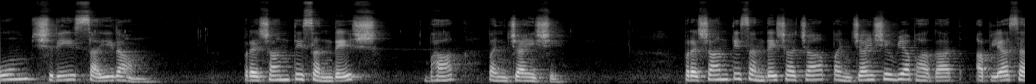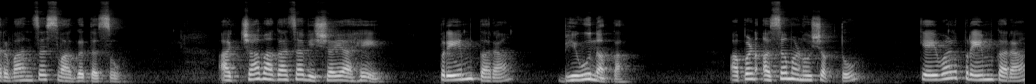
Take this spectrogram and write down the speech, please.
ओम श्री साईराम. प्रशांती संदेश भाग पंच्याऐंशी. प्रशांती संदेशाच्या पंच्याऐंशीव्या भागात आपल्या सर्वांचं स्वागत असो. आजच्या भागाचा विषय आहे प्रेम करा भिवू नका. आपण असं म्हणू शकतो केवळ प्रेम करा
